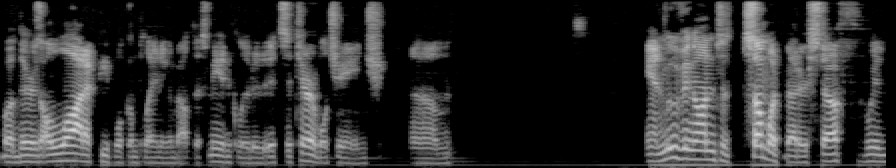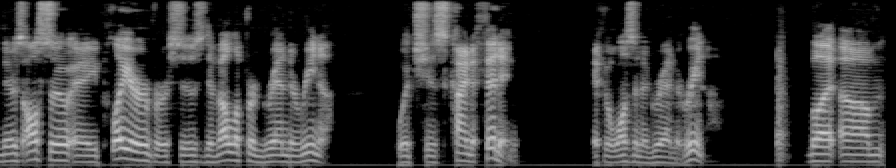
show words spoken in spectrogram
But there's a lot of people complaining about this, me included. It's a terrible change. Um, and moving on to somewhat better stuff, there's also a player versus developer Grand Arena, which is kind of fitting if it wasn't a Grand Arena. But um,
